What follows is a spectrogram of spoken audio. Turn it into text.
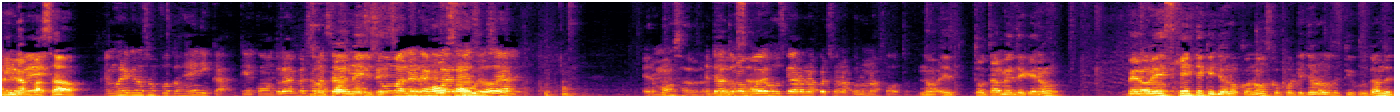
mí me ha pasado. Hay mujeres que no son fotogénicas, que cuando tú la ves en persona Totalmente, se son las hermosas. Hermosa, bro. Entonces tú no sabes. puedes juzgar a una persona por una foto. no es totalmente que no pero es gente que yo no conozco porque yo no los estoy juzgando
